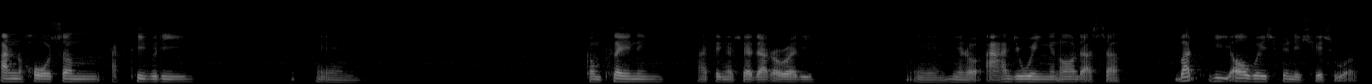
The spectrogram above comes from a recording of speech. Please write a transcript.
unwholesome activity and complaining. I think I said that already. And you know, arguing and all that stuff. But he always finishes his work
